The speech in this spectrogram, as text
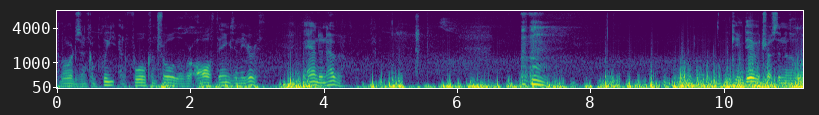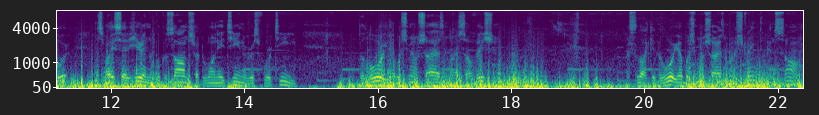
The Lord is in complete and full control over all things in the earth and in heaven. King David trusted in the Lord. That's why he said here in the book of Psalms, chapter 118 and verse 14, The Lord, Yahawashi, is my salvation. It. The Lord, Yahawashi, is my strength and song,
